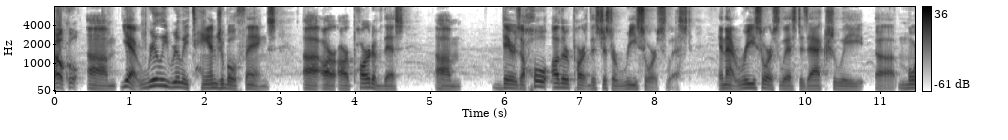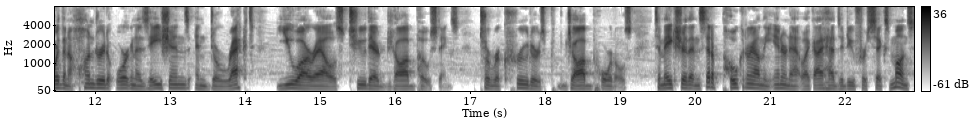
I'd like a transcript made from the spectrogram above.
oh, cool. um, yeah, really, really tangible things uh, are are part of this. Um, there's a whole other part that's just a resource list, and that resource list is actually uh, more than a hundred organizations and direct URLs to their job postings, to recruiters' job portals, to make sure that instead of poking around the internet like I had to do for six months,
